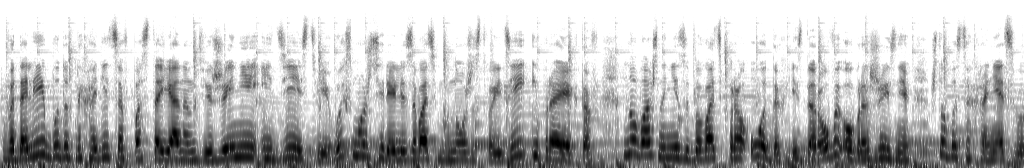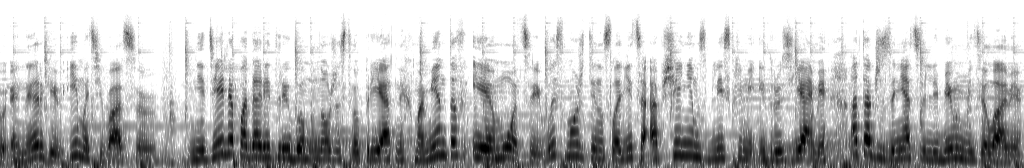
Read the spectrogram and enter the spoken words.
Водолеи будут находиться в постоянном движении и действии. Вы сможете реализовать множество идей и проектов. Но важно не забывать про отдых и здоровый образ жизни, чтобы сохранять свою энергию и мотивацию. Неделя подарит рыбам множество приятных моментов и эмоций. Вы сможете насладиться общением с близкими и друзьями, а также заняться любимыми делами.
